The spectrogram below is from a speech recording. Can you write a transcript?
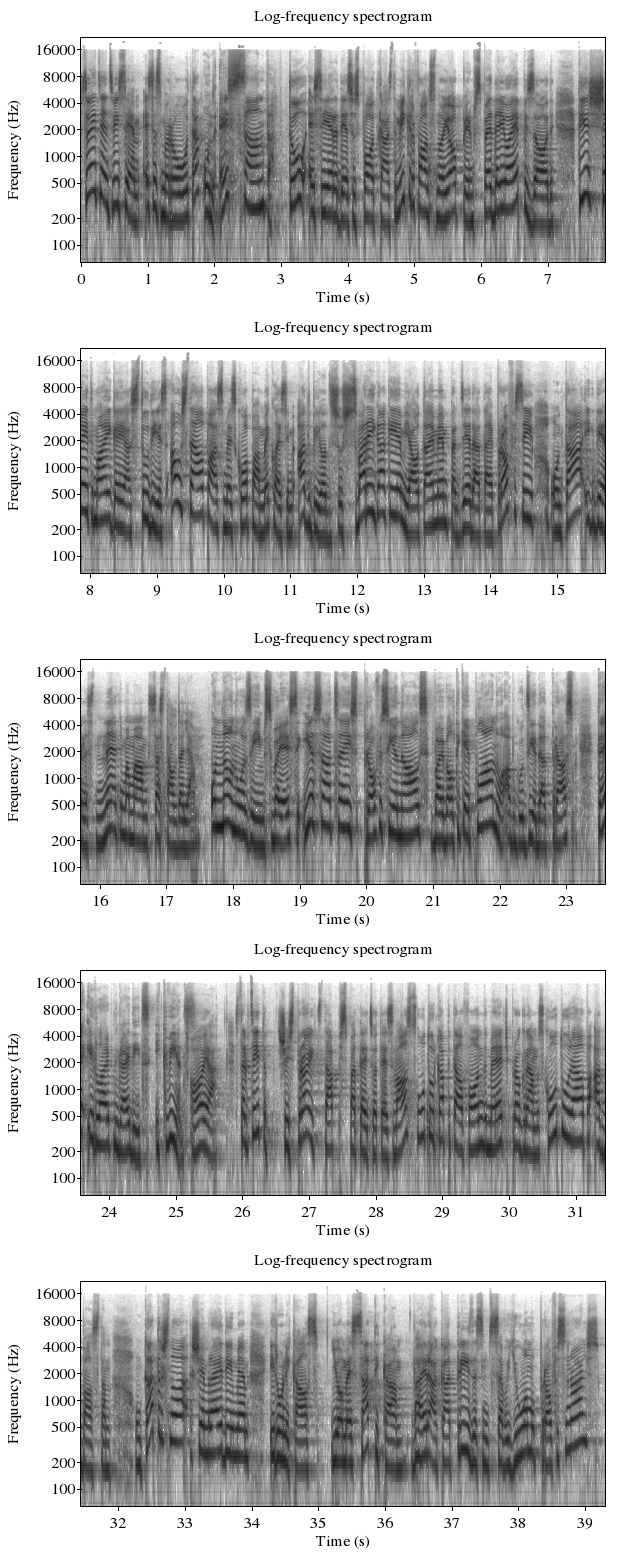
Sveiciens visiem! Es esmu Rūta. Un es Santa. Tu esi ieradies uz podkāstu mikrofons no jau pirms pēdējo epizodi. Tieši šeit, maigajās studijas austelpās, mēs kopā meklēsim atbildes uz svarīgākajiem jautājumiem par dziedātāju profesiju un tā ikdienas neatņemamām sastāvdaļām. Un nav nozīmes, vai esi iesācējs, profesionālis vai vēl tikai plāno apgūt dziedāt prasmi. Te ir laipni gaidīts ik viens. O, jā. Starp citu, šis projekts tapis pateicoties Valsts kultūra kapitāla fonda mērķa programmas Kultūra Elpa atbalstam. Un katrs no šiem raidījumiem ir unikāls, jo mēs satikām vairāk kā 30 savu jomu profesionāļus,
